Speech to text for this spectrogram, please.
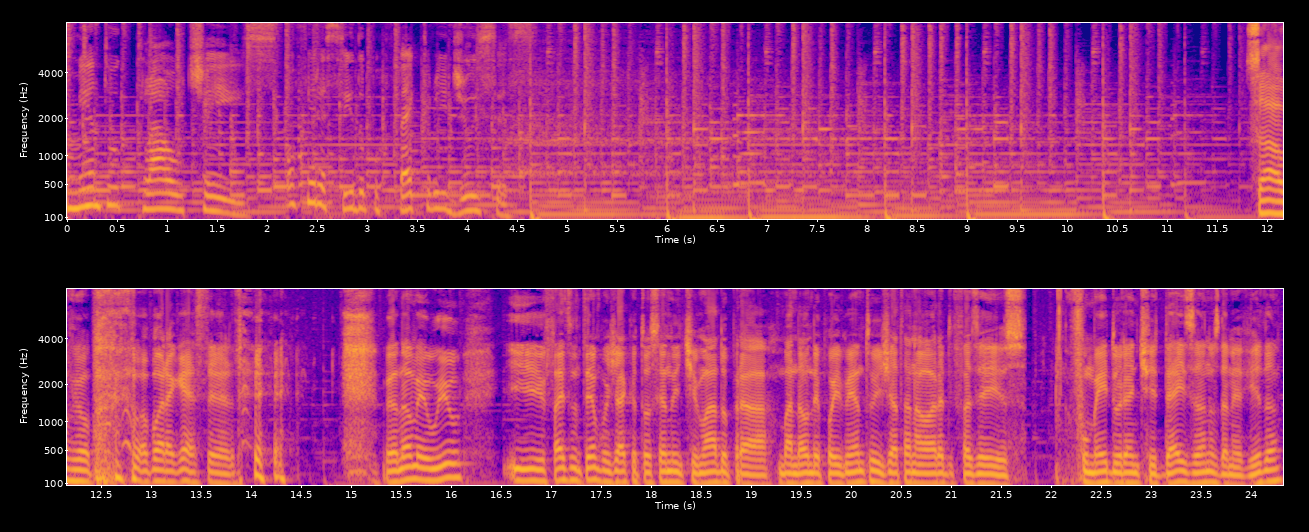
Momento Cloud Chase, oferecido por Factory Juices. Salve, Vaporacaster! Meu nome é Will e faz um tempo já que eu estou sendo intimado para mandar um depoimento e já está na hora de fazer isso. Fumei durante 10 anos da minha vida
